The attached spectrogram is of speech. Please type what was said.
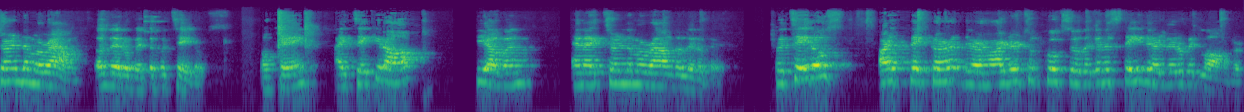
turn them around a little bit, the potatoes. Okay? I take it off the oven and I turn them around a little bit. Potatoes are thicker, they're harder to cook, so they're gonna stay there a little bit longer.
